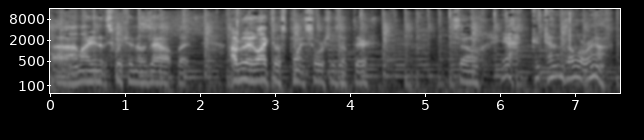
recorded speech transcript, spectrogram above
Uh, I might end up switching those out, but I really like those point sources up there. So yeah, good times all around.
